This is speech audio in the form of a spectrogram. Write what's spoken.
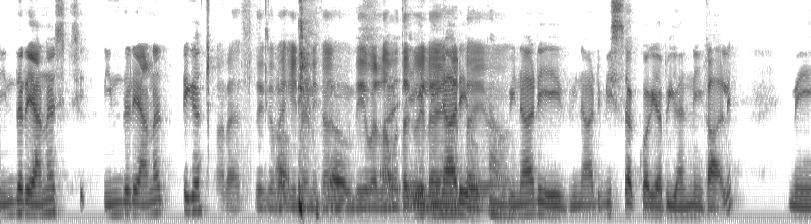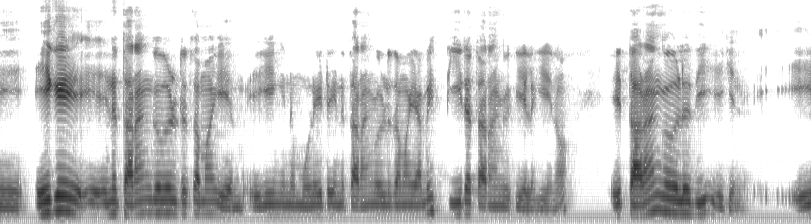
නින්දර යන නින්දර යනටික අරස් දෙක වැහිල නිකං දේවල් අමතක වෙලා විනාඩි විනාඩි විනාඩි විස්සක් වගේ අපි ගන්නේ කාලේ මේ ඒක එන තරංගවලට තමයි ඒගෙන් එන්න මොලට එන තරංගවලට තමයි අපි තීට තරංග කියලා කියනවා. ඒ තරංගවලදී ඒගෙන ඒ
